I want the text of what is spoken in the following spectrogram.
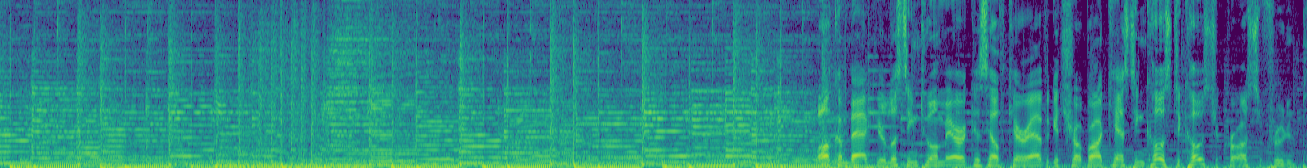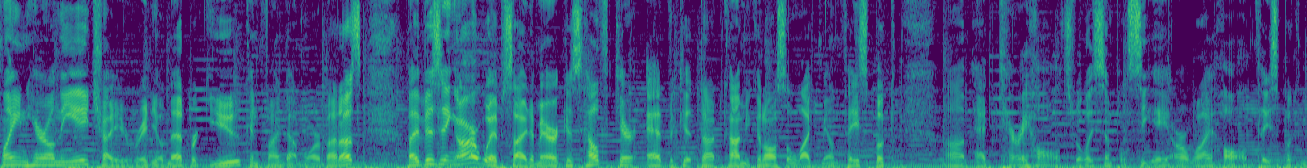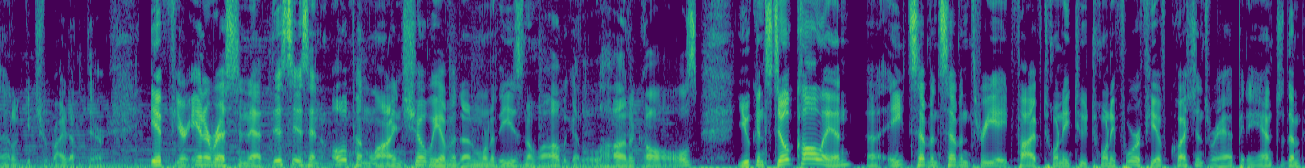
Welcome back. You're listening to America's Healthcare Advocate Show, broadcasting coast to coast across the fruited plain here on the HIA Radio Network. You can find out more about us by visiting our website, americashealthcareadvocate.com. You can also like me on Facebook um, at Cary Hall. It's really simple C A R Y Hall on Facebook, and that'll get you right up there. If you're interested in that, this is an open line show. We haven't done one of these in a while. We got a lot of calls. You can still call in uh, 877 385 2224. If you have questions, we're happy to answer them.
